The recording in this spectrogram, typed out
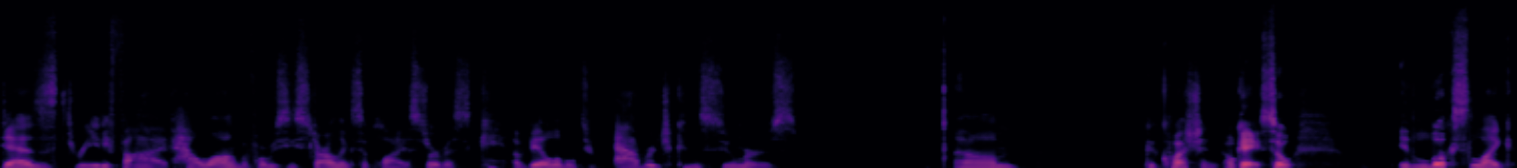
Des385, how long before we see Starlink supply service available to average consumers? Um, good question. Okay, so it looks like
